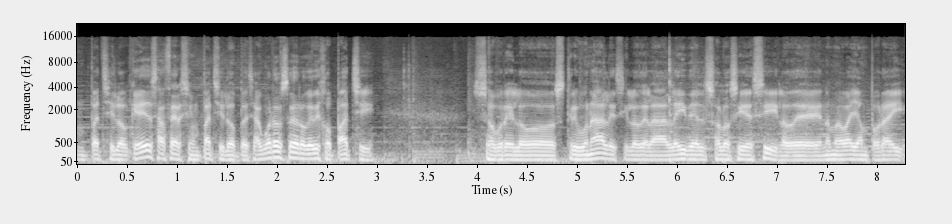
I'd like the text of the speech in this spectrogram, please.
Un Pachi López. ¿Qué es hacerse un Pachi López? ¿Se acuerda usted de lo que dijo Pachi sobre los tribunales y lo de la ley del solo sí es sí, lo de no me vayan por ahí?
